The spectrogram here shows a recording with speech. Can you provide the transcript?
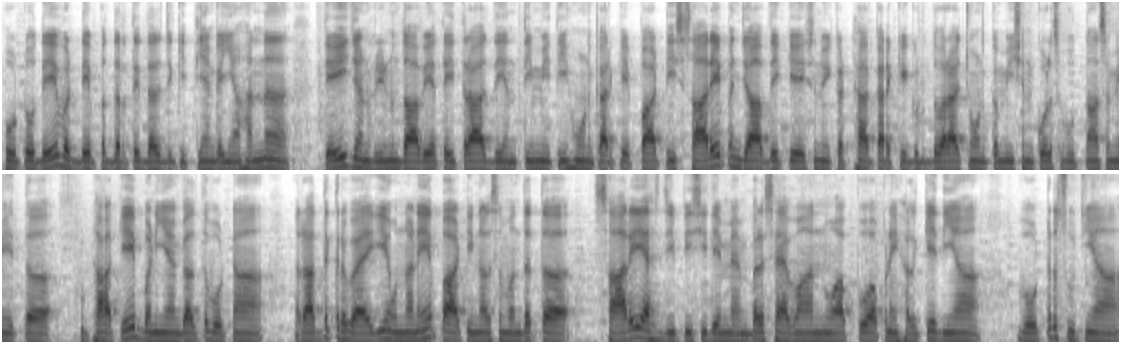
ਫੋਟੋ ਦੇ ਵੱਡੇ ਪੱਧਰ ਤੇ ਦਰਜ ਕੀਤੀਆਂ ਗਈਆਂ ਹਨ। 23 ਜਨਵਰੀ ਨੂੰ ਦਾਅਵੇ ਅਤੇ ਇਤਰਾਜ਼ ਦੀ ਅੰਤਿਮ ਮਿਤੀ ਹੋਣ ਕਰਕੇ ਪਾਰਟੀ ਸਾਰੇ ਪੰਜਾਬ ਦੇ ਕੇਸ ਨੂੰ ਇਕੱਠਾ ਕਰਕੇ ਗੁਰਦੁਆਰਾ ਚੋਣ ਕਮਿਸ਼ਨ ਕੋਲ ਸਬੂਤਾਂ ਸਮੇਤ ਉਠਾ ਕੇ ਬਣੀਆਂ ਗਲਤ ਵੋਟਾਂ ਰੱਦ ਕਰਵਾਏਗੀ ਉਹਨਾਂ ਨੇ ਪਾਰਟੀ ਨਾਲ ਸੰਬੰਧਿਤ ਸਾਰੇ ਐਸਜੀਪੀਸੀ ਦੇ ਮੈਂਬਰ ਸਹਿਬਾਨ ਨੂੰ ਆਪੋ ਆਪਣੇ ਹਲਕੇ ਦੀਆਂ ਵੋਟਰ ਸੂਚੀਆਂ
